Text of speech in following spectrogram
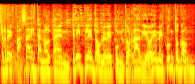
Repasa esta nota en www.radiom.com.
